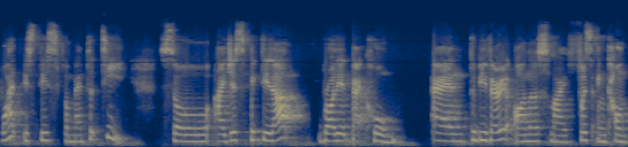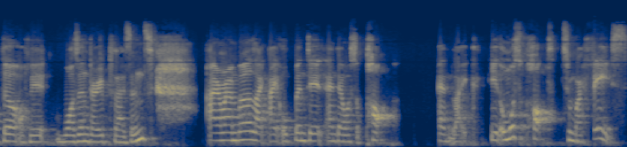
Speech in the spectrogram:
what is this fermented tea? So I just picked it up, brought it back home. And to be very honest, my first encounter of it wasn't very pleasant. I remember like I opened it and there was a pop and like it almost popped to my face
